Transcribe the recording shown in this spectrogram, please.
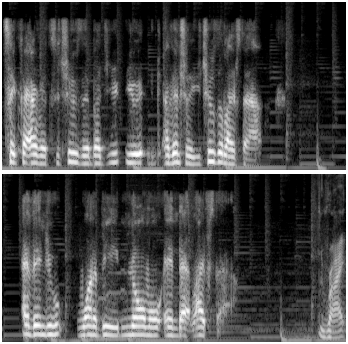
take forever to choose it, but you you eventually you choose the lifestyle, and then you want to be normal in that lifestyle. Right.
